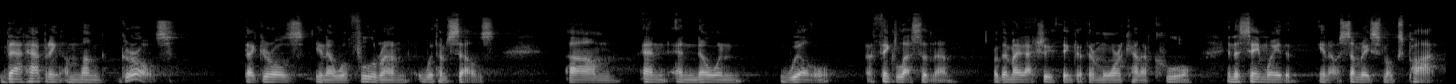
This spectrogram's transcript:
that happening among girls, that girls, you know, will fool around with themselves, um, and and no one will think less of them, or they might actually think that they're more kind of cool in the same way that you know somebody smokes pot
